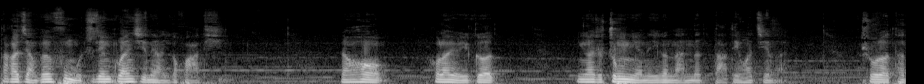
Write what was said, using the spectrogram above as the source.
大概讲跟父母之间关系那样一个话题，然后后来有一个应该是中年的一个男的打电话进来，说了他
